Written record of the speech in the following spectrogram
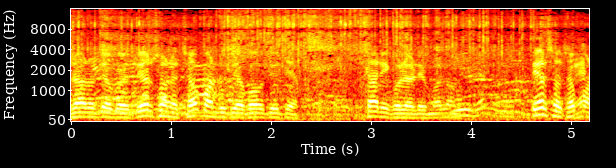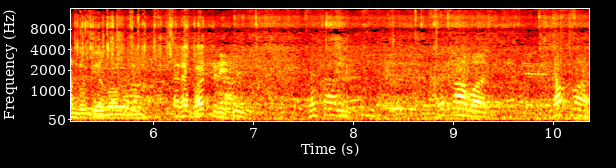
સારો છે ભાઈ તેરસો ને છપ્પન રૂપિયા ભાવ છે સારી ક્વોલિટીમાં. તેરસો છપ્પન રૂપિયા ભાવ થયો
